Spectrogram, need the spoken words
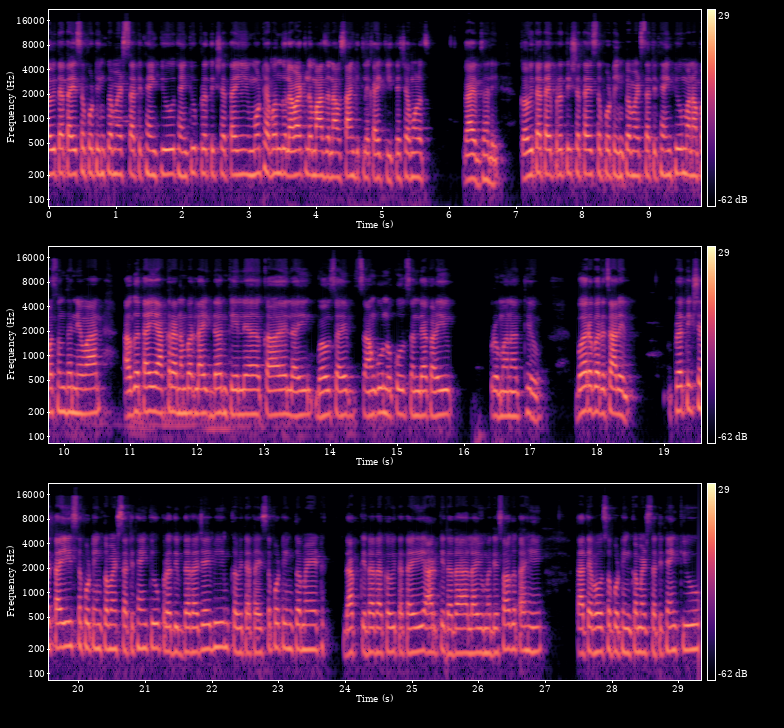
कविताताई सपोर्टिंग कमेंट्ससाठी थँक्यू थँक्यू प्रतीक्षाताई मोठ्या बंधूला वाटलं माझं नाव सांगितलं काय की त्याच्यामुळंच गायब झाले. कविताताई प्रतीक्षाताई सपोर्टिंग कमेंटसाठी थँक्यू मनापासून धन्यवाद. अगं ताई अकरा नंबर लाईक डन केलं काय लाईक? भाऊसाहेब सांगू नको संध्याकाळी प्रमाणात ठेव. बरं बरं चालेल. प्रतीक्षाताई सपोर्टिंग कमेंटसाठी थँक्यू प्रदीप दादा जय भीम. कविताताई सपोर्टिंग कमेंट दापके दादा कविताताई आर के दादा लाईव्हमध्ये स्वागत आहे. तात्या भाऊ सपोर्टिंग कमेंटसाठी थँक्यू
